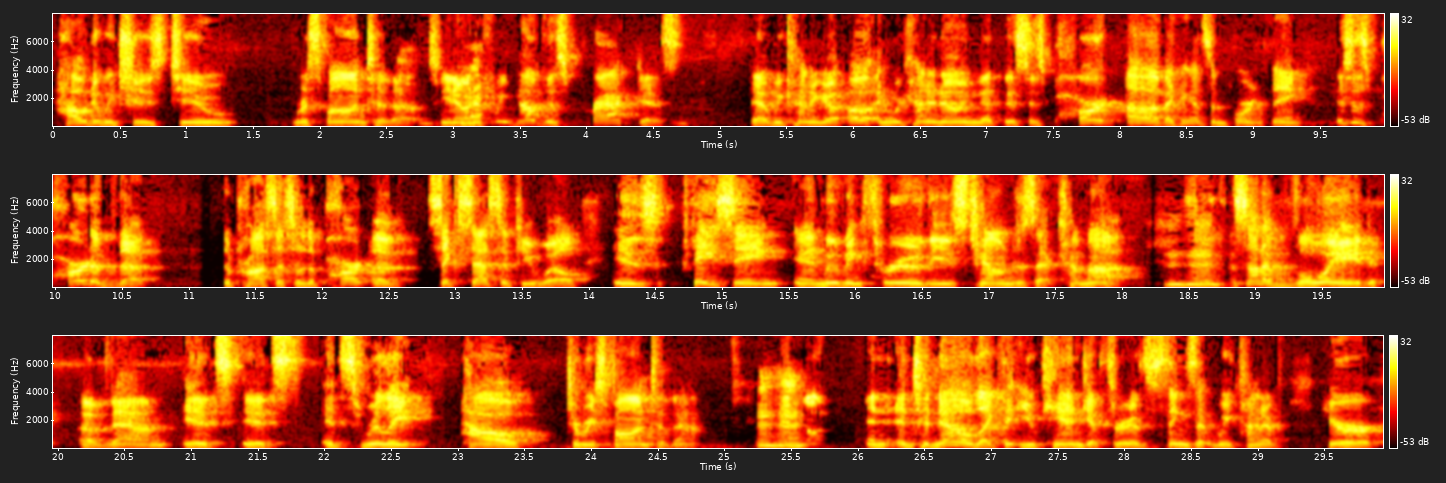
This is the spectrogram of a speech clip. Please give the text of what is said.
how do we choose to respond to those? You know, and if we have this practice that we kind of go, oh, and we're kind of knowing that this is part of, I think that's an important thing. This is part of the the process or the part of success, if you will, is facing and moving through these challenges that come up. Mm-hmm. So it's not a void of them. It's it's it's really how to respond to them. Mm-hmm. And, and to know like that you can get through. It's things that we kind of hear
